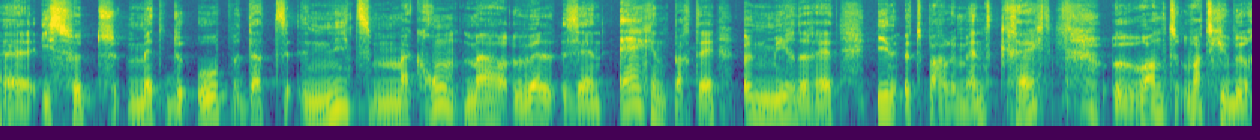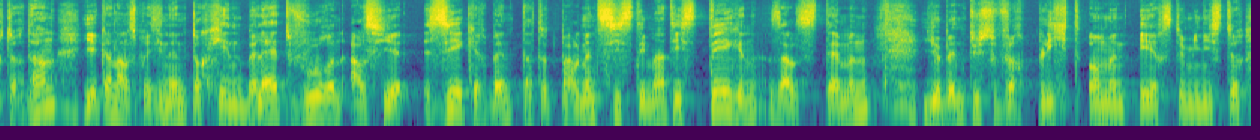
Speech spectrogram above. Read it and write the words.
uh, is het met de hoop dat niet Macron, maar wel zijn eigen partij een meerderheid in het parlement krijgt. Want wat gebeurt er dan? Je kan als president toch geen beleid voeren als je zeker bent dat het parlement systematisch tegen zal stemmen. Je bent dus verplicht om een eerste minister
